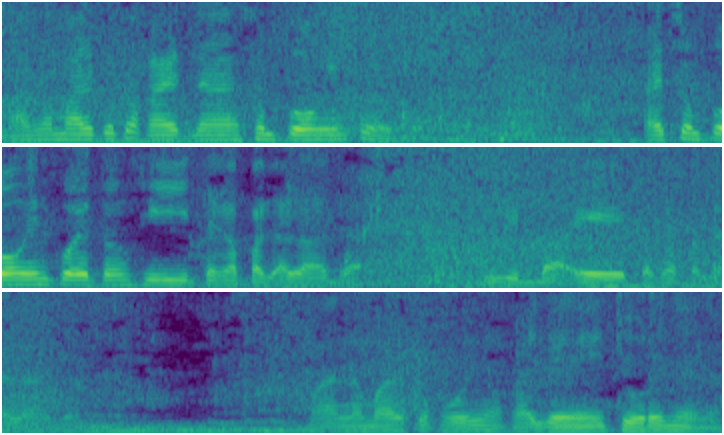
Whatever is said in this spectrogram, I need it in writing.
Mahal na mahal ko to kahit na sumpongin ko. eh. Kahit sumpongin po itong si tagapag-alaga. Si Bae tagapag-alaga. Mahal na mahal ko po yan. Kahit ganyan yung itsura niya. No?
